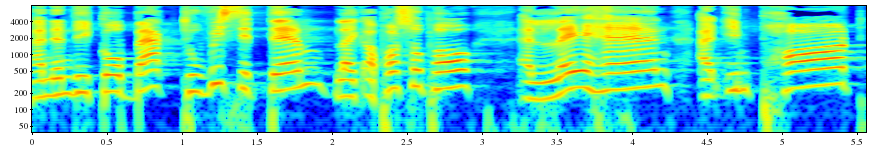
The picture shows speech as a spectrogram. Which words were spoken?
And then we go back to visit them like Apostle Paul and lay hand and impart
